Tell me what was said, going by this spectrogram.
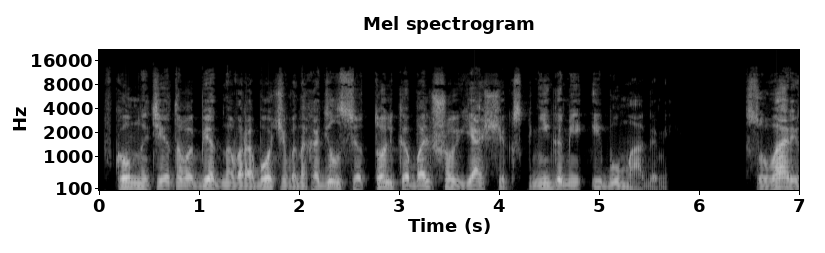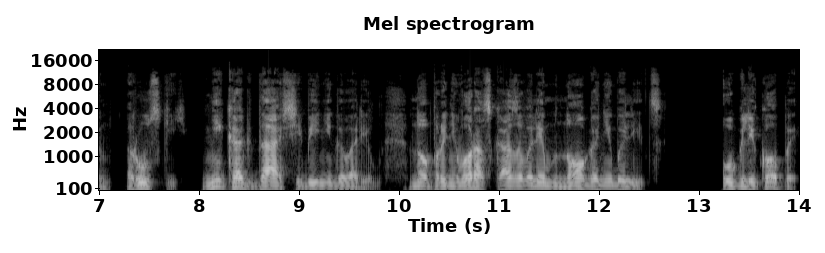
В комнате этого бедного рабочего находился только большой ящик с книгами и бумагами. Суварин, русский, никогда о себе не говорил, но про него рассказывали много небылиц. Углекопы,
